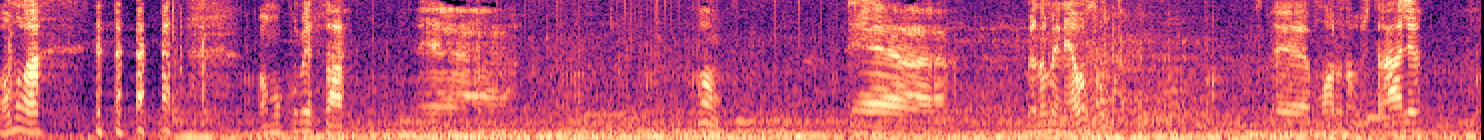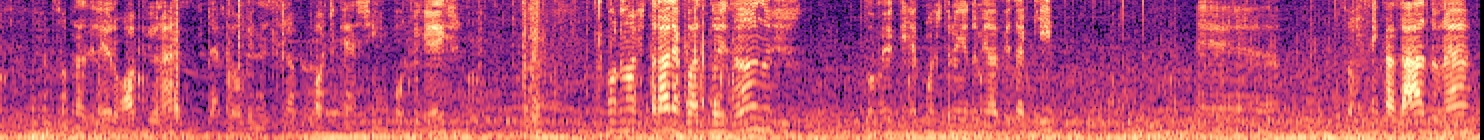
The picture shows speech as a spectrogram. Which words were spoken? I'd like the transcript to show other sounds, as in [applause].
Vamos lá. [laughs] Vamos começar. É... Bom, é... meu nome é Nelson, é... moro na Austrália, sou brasileiro, óbvio, né? Você deve estar ouvindo esse podcast em português. Moro na Austrália há quase dois anos, estou meio que reconstruindo minha vida aqui. É... Sou recém-casado, né?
